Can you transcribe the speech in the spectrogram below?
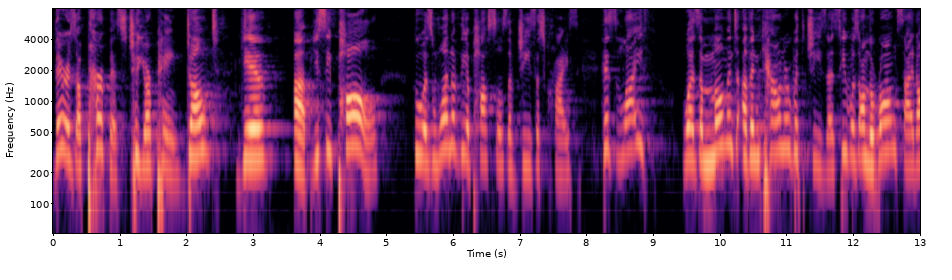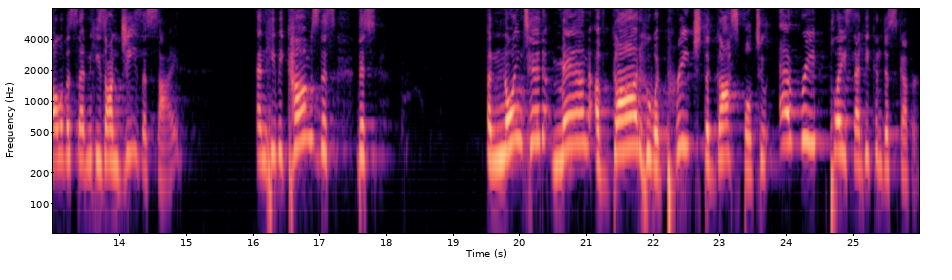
There is a purpose to your pain. Don't give up. You see, Paul who was one of the apostles of Jesus Christ. His life was a moment of encounter with Jesus. He was on the wrong side. All of a sudden, he's on Jesus' side. And he becomes this, this anointed man of God who would preach the gospel to every place that he can discover.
